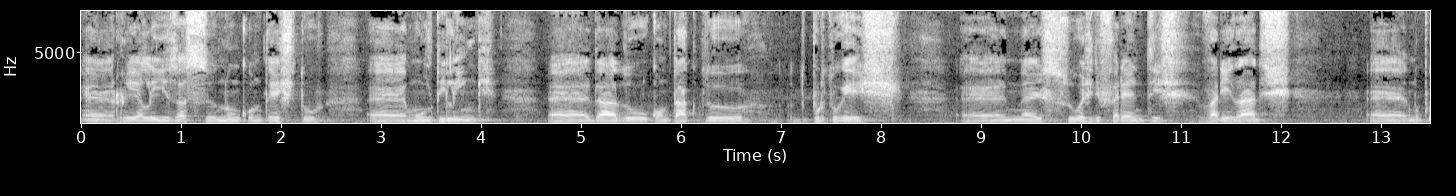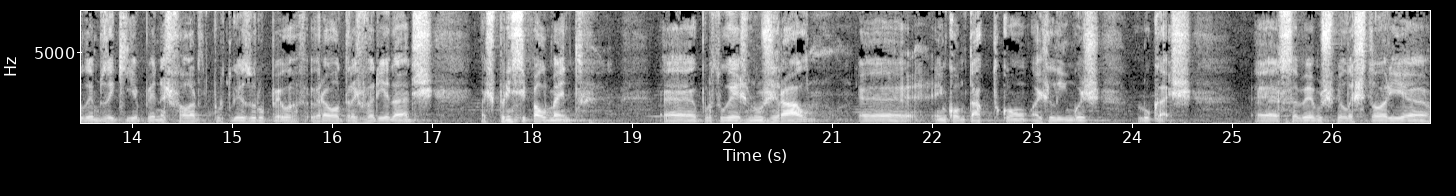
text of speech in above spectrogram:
eh, realiza-se num contexto eh, multilingue, eh, dado o contacto de português eh, nas suas diferentes variedades. Eh, não podemos aqui apenas falar de português europeu, haverá outras variedades, mas principalmente eh, português no geral, em contacto com as línguas locais. sabemos pela história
